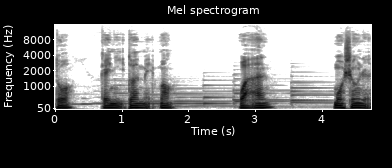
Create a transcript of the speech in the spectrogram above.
朵，给你一段美梦。晚安，陌生人。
